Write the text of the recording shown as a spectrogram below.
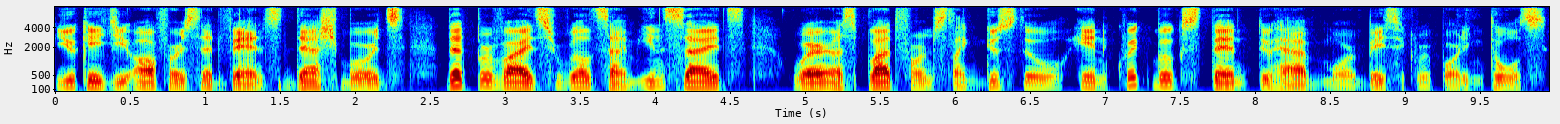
UKG offers advanced dashboards that provides real-time insights, whereas platforms like Gusto and QuickBooks tend to have more basic reporting tools.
